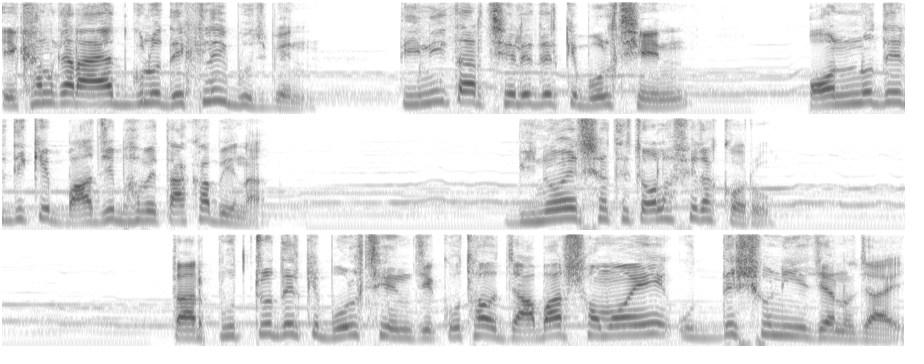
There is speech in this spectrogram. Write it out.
এখানকার আয়াতগুলো দেখলেই বুঝবেন। তিনি তার ছেলেদেরকে বলছেন, অন্যদের দিকে বাজেভাবে তাকাবে না। বিনয়ের সাথে চলাফেরা করো। তার পুত্রদেরকে বলছেন যে, কোথাও যাবার সময়ে উদ্দেশ্য নিয়ে যেন যায়।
